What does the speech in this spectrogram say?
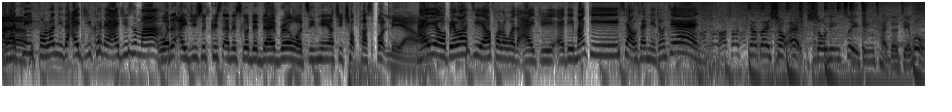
好了，自己 follow 你的 IG，快点 IG 是吗？我的 IG 是 Chris underscore the driver，我今天要去 chop passport 了。还有，别忘记也要 follow 我的 IG Eddie Monkey，下午三点钟见。马上下载 Show App 收听最精彩的节目。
